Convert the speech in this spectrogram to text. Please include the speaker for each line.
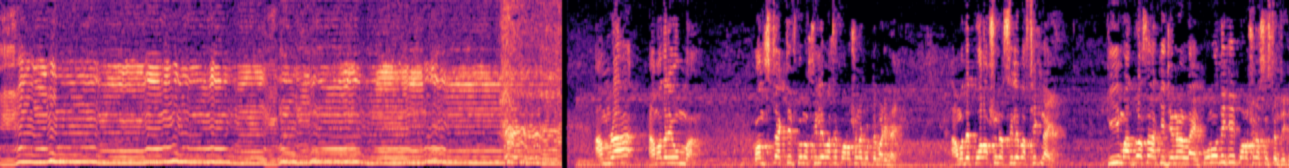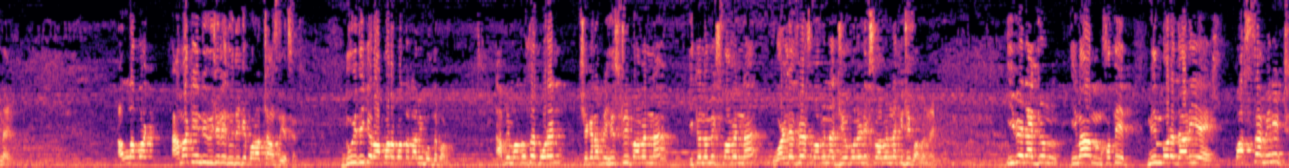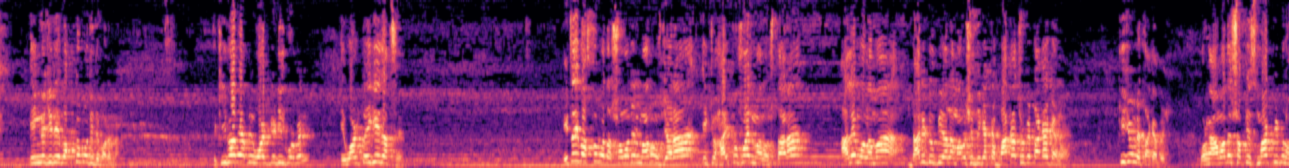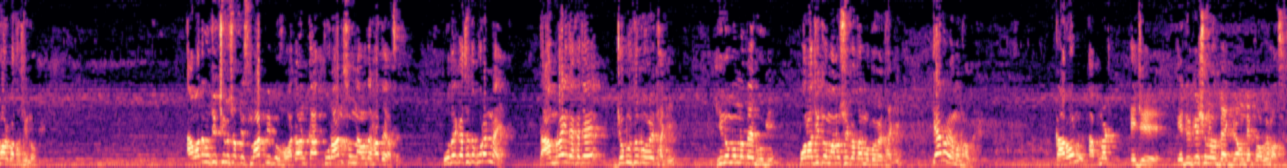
Speaker 1: আমরা, আমাদের এই উম্মা কনস্ট্রাকটিভ কোনো সিলেবাসে পড়াশোনা করতে পারি নাই। আমাদের পড়াশোনার সিলেবাস ঠিক নাই। কি মাদ্রাসা আর কি জেনারেল লাইন কোনো দিকেই পড়াশোনার সিস্টেম ঠিক নাই। আল্লাহ পাক আমাকে ইন্ডিভিজুয়ালি দুই দিকে পড়ার চান্স দিয়েছেন। দুই দিকের অপারগতাটা আমি বলতে পারব। আপনি মাদ্রাসায় পড়েন, সেখানে আপনি হিস্ট্রি পাবেন না। ইকোনমিক্স পাবেন না ওয়ার্ল্ড অ্যাফেয়ার্স পাবেন না জিও পলিটিক্স পাবেন না, কিছুই পাবেন না। ইভেন একজন ইমাম, খতিব মিম্বরে দাঁড়িয়ে পাঁচটা মিনিট ইংরেজি দিয়ে বক্তব্য দিতে পারে না। তো কীভাবে আপনি ওয়ার্ল্ডকে ডিল করবেন? এই ওয়ার্ল্ড তো এগিয়ে যাচ্ছে। এটাই বাস্তবতা, সমাজের মানুষ যারা একটু হাই প্রোফাইল মানুষ, তারা আলেম ওলামা, দাড়ি টুপিওয়ালা মানুষের দিকে একটা বাঁকা চোখে তাকায় কেন? কি জন্য তাকাবে? বরং আমাদের সবচেয়ে স্মার্ট পিপল হওয়ার কথা ছিল। আমাদের উচিত ছিল সবচেয়ে স্মার্ট পিপল হওয়া, কারণ কোরআন শুননা আমাদের হাতে আছে। ওদের কাছে তো কোরআন নাই। তা আমরাই দেখা যায় জবুথবু হয়ে থাকি, হীনমন্যতায় ভুগি, পরাজিত মানসিকতার মতো হয়ে থাকি। কেন এমন হবে? কারণ আপনার এই যে এডুকেশনাল ব্যাকগ্রাউন্ডে প্রবলেম আছে।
